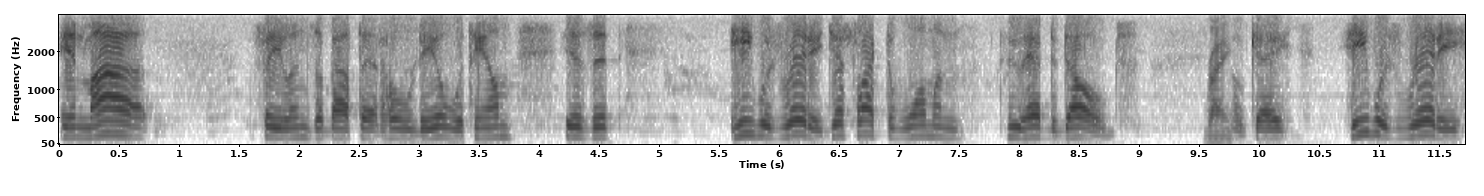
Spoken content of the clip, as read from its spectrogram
in my feelings about that whole deal with him, is that he was ready, just like the woman who had the dogs. Right. Okay, he was ready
